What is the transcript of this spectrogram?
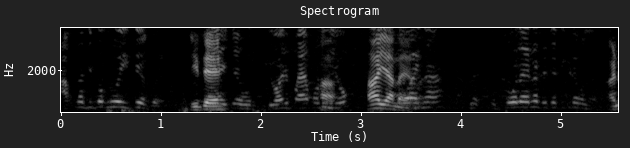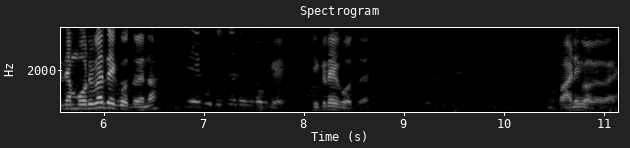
आपला दीपगृह इथे येतोय इथे? याच्यावरती. दिवाळी पाया हा. पडून येऊ. हा या ना तो या आहे ना. ना पोल आहे ना त्याच्या तिकडे म्हणा आणि त्या मोरव्यात एक होतोय ना? एक होतं त्या डोंगरावर. तिकडे एक होत आहे पाणी बघा काय.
